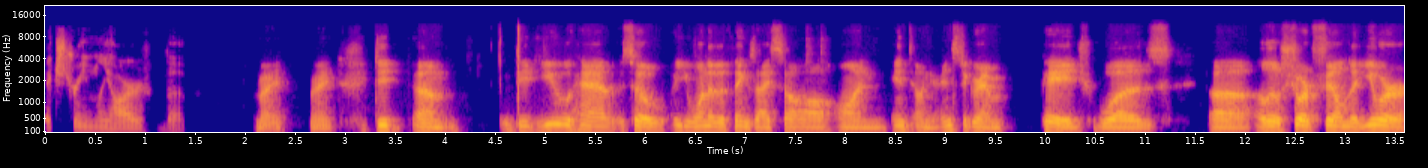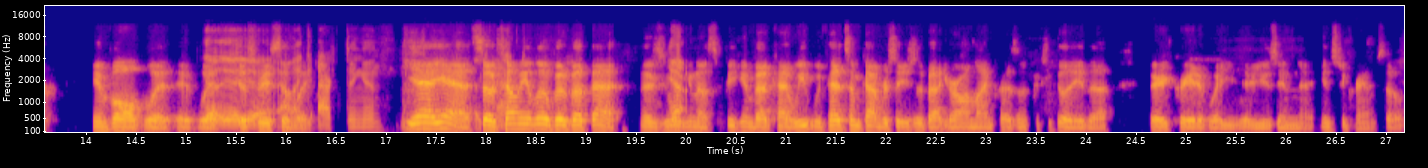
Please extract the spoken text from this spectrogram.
extremely hard. But Right. Right. Did um did you have so you one of the things I saw on in, on your Instagram page was uh, a little short film that you were involved with it with yeah, yeah, just yeah, recently. like acting in. Yeah, yeah. Like So tell me a little bit about that. As Yeah. you know, speaking about kind of we we've had some conversations about your online presence, particularly the very creative way you- they're using uh, Instagram. So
